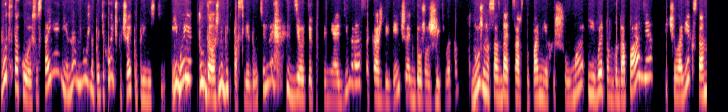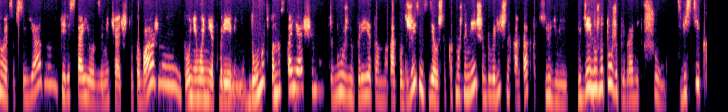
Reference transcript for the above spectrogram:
Вот в такое состояние нам нужно потихонечку человека привести. И мы тут должны быть последовательны, делать это не один раз, а каждый день человек должен жить в этом. Нужно создать царство помех и шума, и в этом водопаде человек становится всеядным, перестает замечать что-то важное, у него нет времени думать по-настоящему. Нужно при этом так вот жизнь сделать, чтобы как можно меньше было личных контактов с людьми. Людей нужно тоже превратить в шум свести к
